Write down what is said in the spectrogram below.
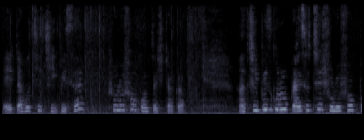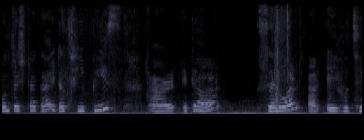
এটা হচ্ছে থ্রি পিস হ্যাঁ? ষোলোশো পঞ্চাশ টাকা। থ্রি পিসগুলোর প্রাইস হচ্ছে ষোলোশো পঞ্চাশ টাকা। এটা থ্রি পিস আর এটা সালোয়ার, আর এই হচ্ছে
